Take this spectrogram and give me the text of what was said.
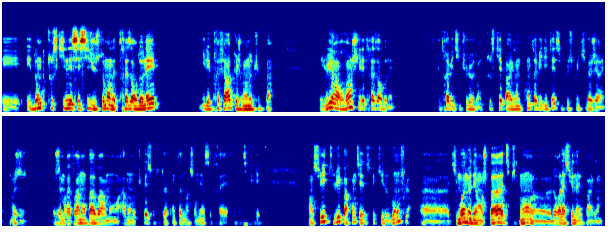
Et, donc, tout ce qui nécessite justement d'être très ordonné, il est préférable que je m'en occupe pas. Et lui, en revanche, il est très ordonné très méticuleux. Donc, tout ce qui est, par exemple, comptabilité, c'est plus lui qui va gérer. Moi, j'aimerais vraiment pas avoir à m'en occuper, surtout que la compta de marchand bien, c'est très, très particulier. Ensuite, lui, par contre, il y a des trucs qui le gonflent, euh, qui, moi, ne me dérangent pas. Typiquement, euh, le relationnel, par exemple.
